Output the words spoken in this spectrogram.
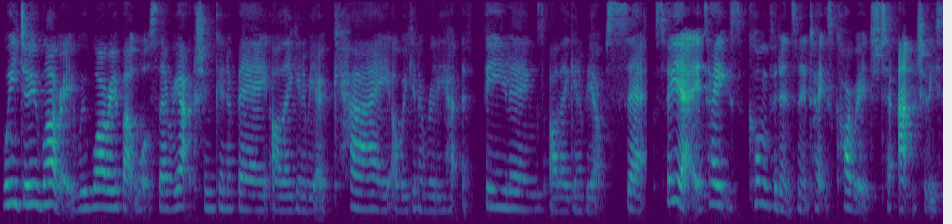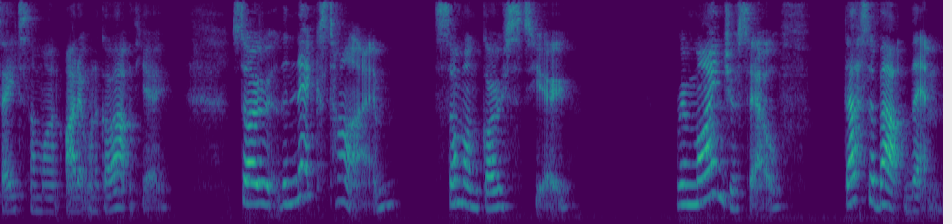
we do worry. We worry about what's their reaction going to be. Are they going to be okay? Are we going to really hurt their feelings? Are they going to be upset? So, yeah, it takes confidence and it takes courage to actually say to someone, I don't want to go out with you. So, the next time someone ghosts you, remind yourself that's about them.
